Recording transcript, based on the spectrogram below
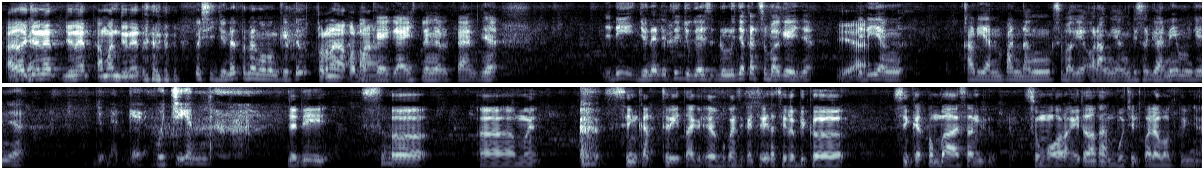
Halo Junet Junet aman Junet Oh, si Junet pernah ngomong gitu? pernah pernah Oke guys, dengarkan ya. Jadi Junet itu juga dulunya kan sebagainya. Iya. Jadi yang kalian pandang sebagai orang yang disegani mungkin ya Junet kayak bucin. jadi se me- singkat cerita ya bukan singkat cerita sih lebih ke singkat pembahasan gitu semua orang itu akan bucin pada waktunya.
